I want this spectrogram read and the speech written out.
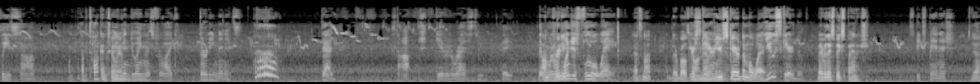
Please stop. I'm talking to him. You've been doing this for like 30 minutes. Dad, stop. Give it a rest, dude. They, the I'm one, pretty- one just flew away. That's not. They're both You're gone now. You them. scared them away. You scared them. Maybe they speak Spanish. Speak Spanish? Yeah.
